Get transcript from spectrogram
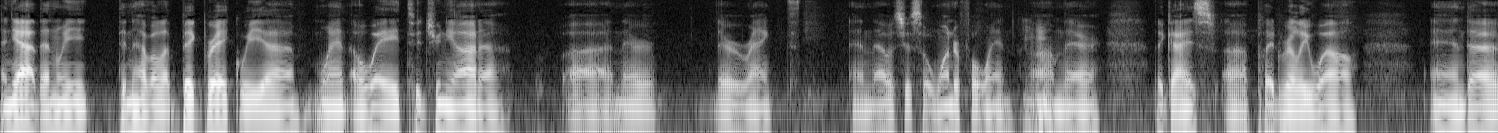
And yeah, then we didn't have a big break. We uh, went away to Juniata, uh, and they're they're ranked, and that was just a wonderful win. Mm-hmm. Um, there, the guys uh, played really well, and uh,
